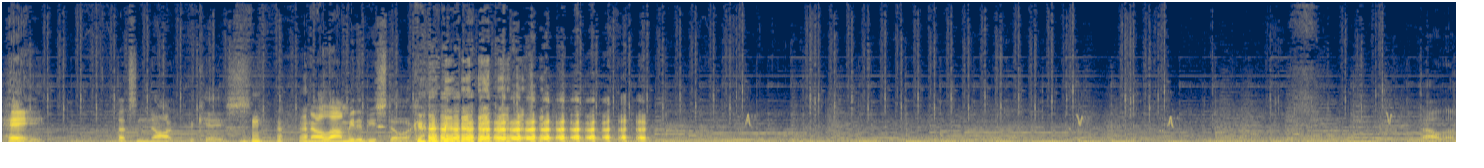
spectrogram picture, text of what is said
Hey, that's not the case. now allow me to be stoic. Now then.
